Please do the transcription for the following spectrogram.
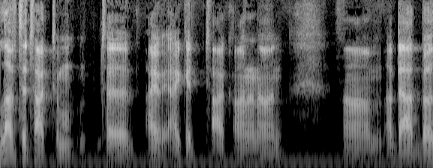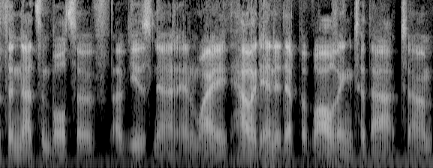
love to talk to, to I, I could talk on and on um, about both the nuts and bolts of, of Usenet and why, how it ended up evolving to that. Um,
